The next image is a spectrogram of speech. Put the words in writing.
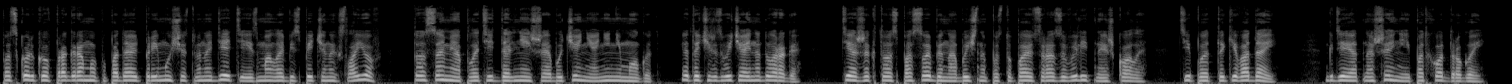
Поскольку в программу попадают преимущественно дети из малообеспеченных слоев, то сами оплатить дальнейшее обучение они не могут. Это чрезвычайно дорого. Те же, кто способен, обычно поступают сразу в элитные школы, типа Такивадай, где и отношения, и подход другой.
